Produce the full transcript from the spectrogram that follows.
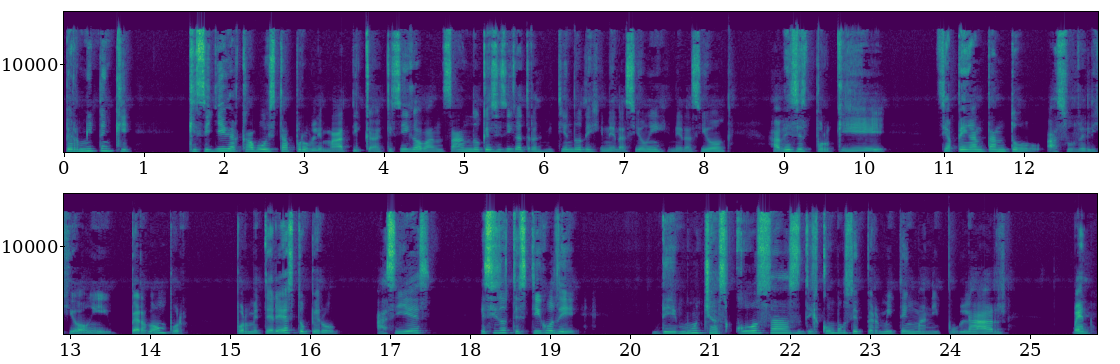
permiten que, que se lleve a cabo esta problemática, que siga avanzando, que se siga transmitiendo de generación en generación, a veces porque se apegan tanto a su religión y perdón por, por meter esto, pero así es. He sido testigo de, de muchas cosas, de cómo se permiten manipular. Bueno,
